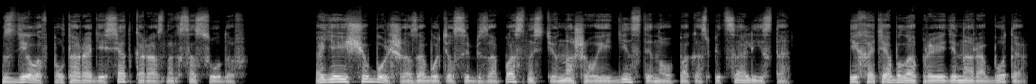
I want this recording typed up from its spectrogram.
сделав полтора десятка разных сосудов. А я еще больше озаботился безопасностью нашего единственного пока специалиста. И хотя была проведена работа,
